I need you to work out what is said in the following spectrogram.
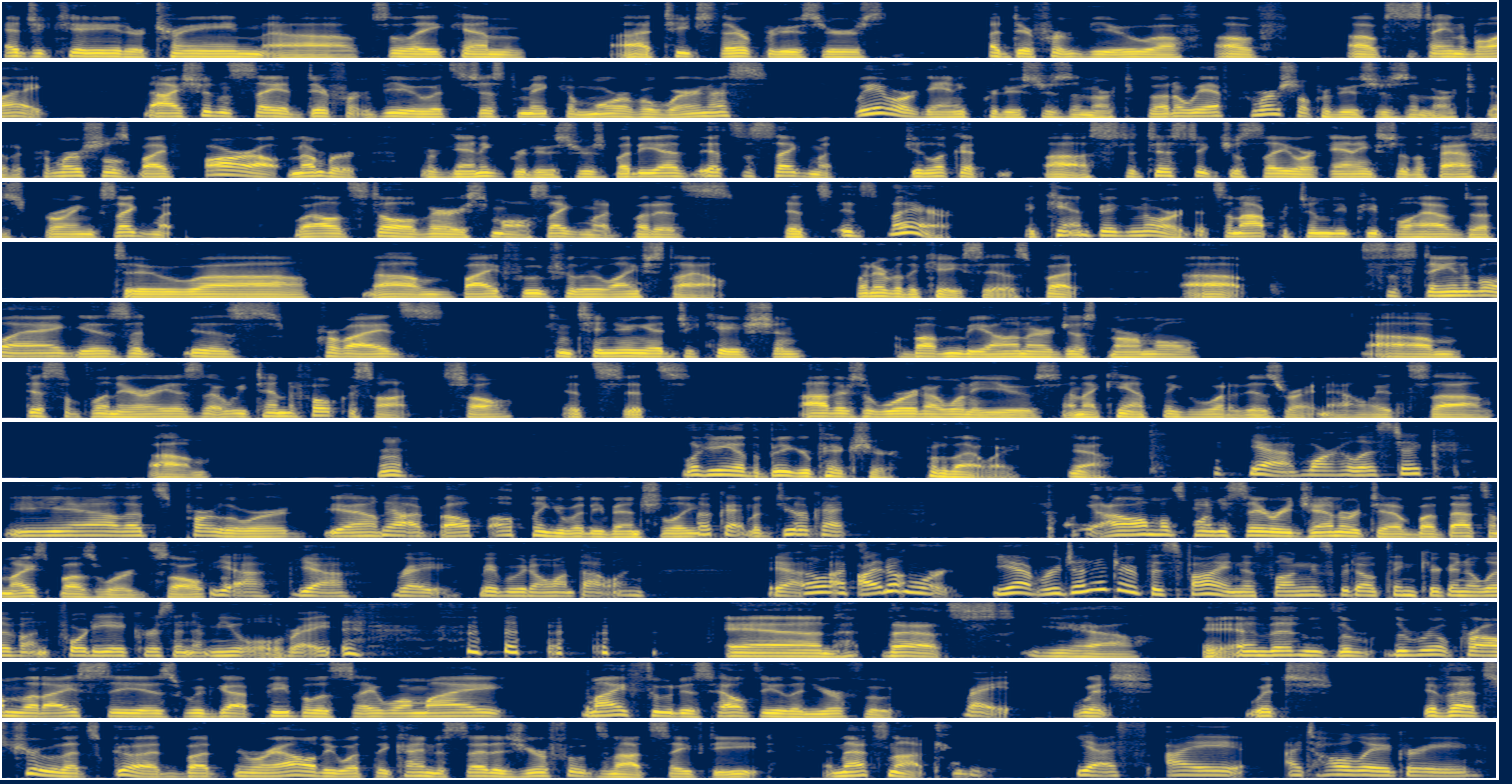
educate or train uh, so they can uh, teach their producers a different view of, of, of sustainable ag. Now, I shouldn't say a different view, it's just to make a more of awareness. We have organic producers in North Dakota. We have commercial producers in North Dakota. Commercials by far outnumber organic producers, but yeah, it's a segment. If you look at uh, statistics, you'll say organics are the fastest growing segment. Well, it's still a very small segment, but it's it's it's there. It can't be ignored. It's an opportunity people have to to uh, um, buy food for their lifestyle, whatever the case is. But uh, sustainable ag is a, is provides continuing education above and beyond our just normal um, discipline areas that we tend to focus on. So it's it's uh, there's a word I want to use, and I can't think of what it is right now. It's um, um, hmm. looking at the bigger picture. Put it that way. Yeah. Yeah, more holistic. Yeah, that's part of the word. Yeah, yeah. I, will I'll think of it eventually. Okay. But you okay. I almost want to say regenerative, but that's a nice buzzword. So yeah, yeah, right. Maybe we don't want that one. Yeah, I don't. Word. Yeah, regenerative is fine as long as we don't think you're going to live on 40 acres and a mule, right? And that's, yeah. And then the, the real problem that I see is we've got people that say, well, my, my food is healthier than your food. Right. Which, which, if that's true, that's good. But in reality, what they kind of said is your food's not safe to eat. And that's not true. Yes, I, I totally agree.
